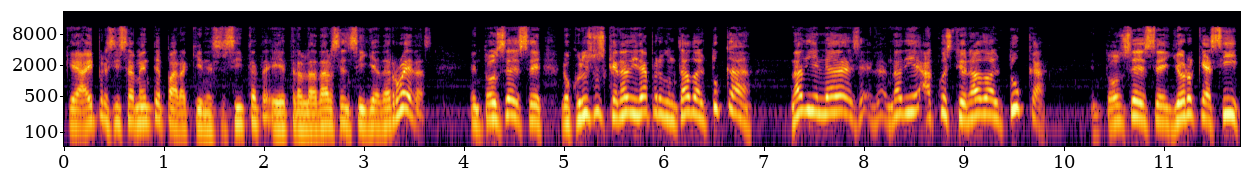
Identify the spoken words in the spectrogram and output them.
que hay precisamente para quien necesita eh, trasladarse en silla de ruedas. Entonces, eh, lo curioso es que nadie le ha preguntado al Tuca, nadie, le ha, nadie ha cuestionado al Tuca. Entonces, eh, yo creo que así,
